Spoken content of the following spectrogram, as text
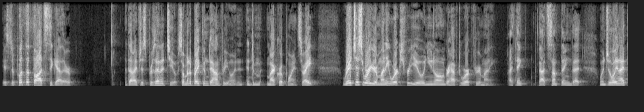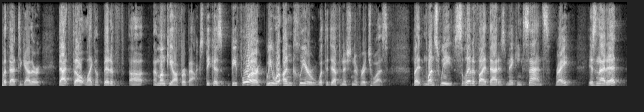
is to put the thoughts together that I've just presented to you. So I'm going to break them down for you into micro points, right? Rich is where your money works for you and you no longer have to work for your money. I think that's something that when Julie and I put that together, that felt like a bit of uh, a monkey off our backs because before we were unclear what the definition of rich was. But once we solidified that as making sense, right? Isn't that it?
